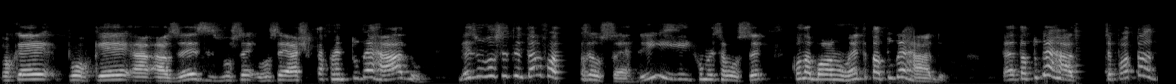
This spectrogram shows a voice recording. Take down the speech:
Porque, porque a, às vezes você, você acha que está fazendo tudo errado. Mesmo você tentando fazer o certo. E, e como disse a você, quando a bola não entra, está tudo errado. É, tudo errado. Você pode estar tá,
